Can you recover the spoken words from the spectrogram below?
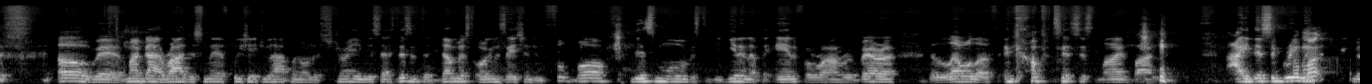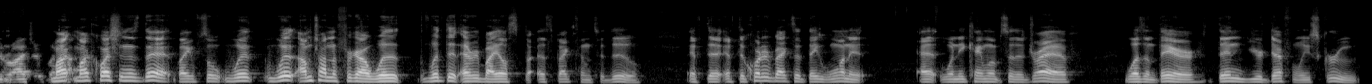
oh man, my guy Roger Smith, appreciate you hopping on the stream. He says this is the dumbest organization in football. This move is the beginning of the end for Ron Rivera. The level of incompetence is mind-boggling. I disagree my, with Roger. my, my question is that like so what what I'm trying to figure out what what did everybody else expect him to do? If the if the quarterbacks that they wanted at when he came up to the draft wasn't there, then you're definitely screwed.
